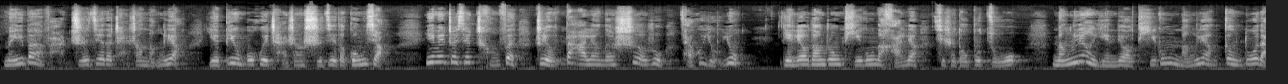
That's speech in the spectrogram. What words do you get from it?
没办法直接的产生能量，也并不会产生实际的功效，因为这些成分只有大量的摄入才会有用。饮料当中提供的含量其实都不足，能量饮料提供能量更多的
